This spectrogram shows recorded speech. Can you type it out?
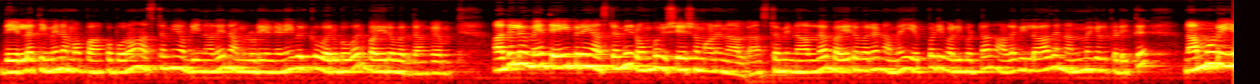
இது எல்லாத்தையுமே நம்ம பார்க்க போகிறோம் அஷ்டமி அப்படின்னாலே நம்மளுடைய நினைவிற்கு வருபவர் பைரவர் தாங்க. அதிலுமே தேய்பிரை அஷ்டமி ரொம்ப விசேஷமான நாள். அஷ்டமி நாளில் பைரவரை நம்ம எப்படி வழிபட்டால் அளவில்லாத நன்மைகள் கிடைத்து நம்முடைய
